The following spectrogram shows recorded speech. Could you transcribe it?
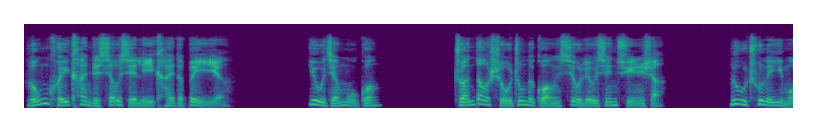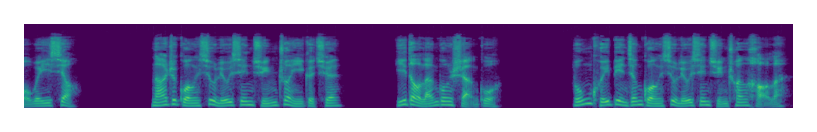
龙葵看着萧邪离开的背影，又将目光转到手中的广袖流仙裙上，露出了一抹微笑，拿着广袖流仙裙转一个圈，一道蓝光闪过，龙葵便将广袖流仙裙穿好了。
